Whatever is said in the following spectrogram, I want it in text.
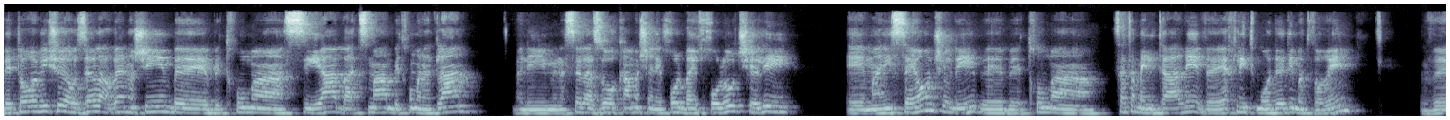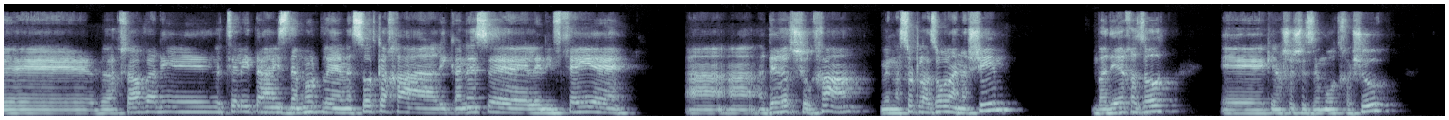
בתור מי שעוזר להרבה אנשים בתחום העשייה בעצמם, בתחום הנדל"ן, אני מנסה לעזור כמה שאני יכול ביכולות שלי, אה, מהניסיון שלי בתחום קצת המנטלי ואיך להתמודד עם הדברים. ו... ועכשיו אני, יוצא לי את ההזדמנות לנסות ככה להיכנס אה, לנבחי הדרך שלך ולנסות לעזור לאנשים בדרך הזאת, אה, כי אני חושב שזה מאוד חשוב,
